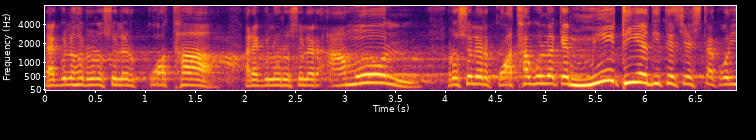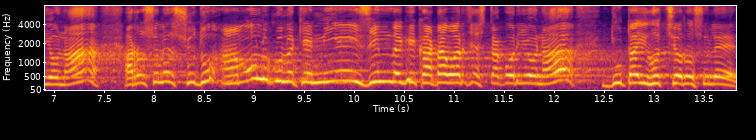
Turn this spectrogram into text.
এগুলো হলো রসুলের কথা আর এগুলো রসুলের আমল। রসুলের কথাগুলোকে মিটিয়ে দিতে চেষ্টা করিও না আর রসুলের শুধু আমলগুলোকে নিয়েই জিন্দগি কাটাবার চেষ্টা করিও না। দুটাই হচ্ছে রসুলের।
